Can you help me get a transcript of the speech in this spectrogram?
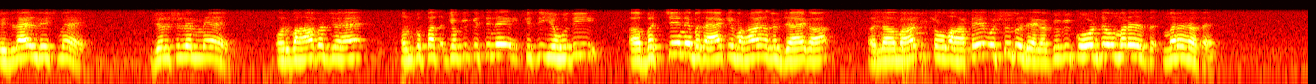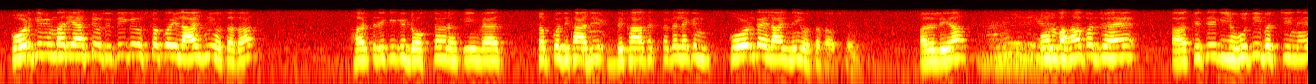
इज़राइल देश में आए, यरूशलेम में आए, और वहाँ पर जो है, उनको पता, क्योंकि किसी ने, किसी यहूदी बच्चे ने बताया कि वहाँ अगर जाएगा नामान तो वहाँ पे वो शुद्ध हो जाएगा क्योंकि कोढ़ से वो मरा मरा जाता है। कोढ़ की बीमारी ऐसी होती थी कि उसका कोई इलाज नहीं होता था। हर तरीके के डॉक्टर हकीम वैद सबको दिखा दिखा सकते थे लेकिन कोढ़ का इलाज नहीं होता था उस टाइम हालेलुया। और वहाँ पर जो है अ, किसी एक यहूदी बच्ची ने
